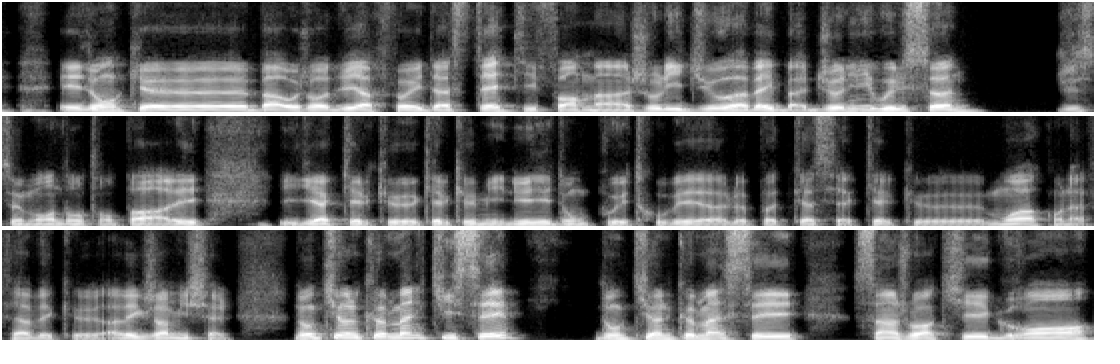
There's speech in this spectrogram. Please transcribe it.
Et donc, euh, bah, aujourd'hui, à Florida State, ils forment un joli duo avec bah, Johnny Wilson, justement, dont on parlait il y a quelques, quelques minutes et dont vous pouvez trouver euh, le podcast il y a quelques mois qu'on a fait avec, euh, avec Jean-Michel. Donc, Keon Coleman, qui c'est? Donc, Keon Coleman, c'est un joueur qui est grand,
